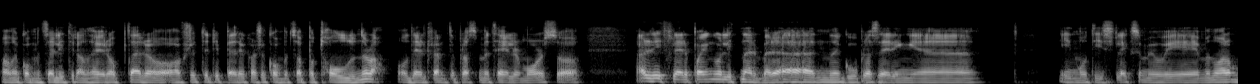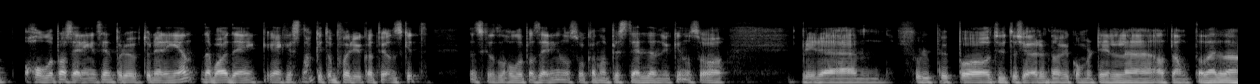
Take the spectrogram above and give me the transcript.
han har kommet seg litt høyere opp der og avslutter litt bedre, kanskje kommet seg på tolv under da, og delt femteplass med Taylor Moore. så er det litt flere poeng og litt nærmere en god plassering eh, inn mot Islek, som jo vi Men nå holder plasseringen sin på turnering igjen. Det var jo det vi egentlig snakket om forrige uke at vi ønsket. Ønsket at han holder plasseringen, og så kan han prestere denne uken. Og så blir det full pupp og tut og kjør når vi kommer til Atlanta der. Da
